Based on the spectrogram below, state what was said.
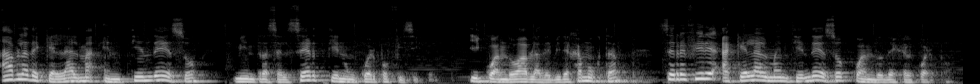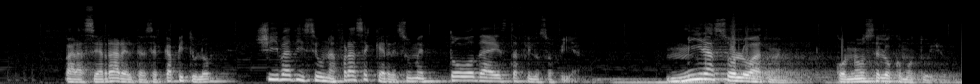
habla de que el alma entiende eso mientras el ser tiene un cuerpo físico. Y cuando habla de Videjamukta, se refiere a que el alma entiende eso cuando deja el cuerpo. Para cerrar el tercer capítulo, Shiva dice una frase que resume toda esta filosofía. Mira solo Atman, conócelo como tuyo.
